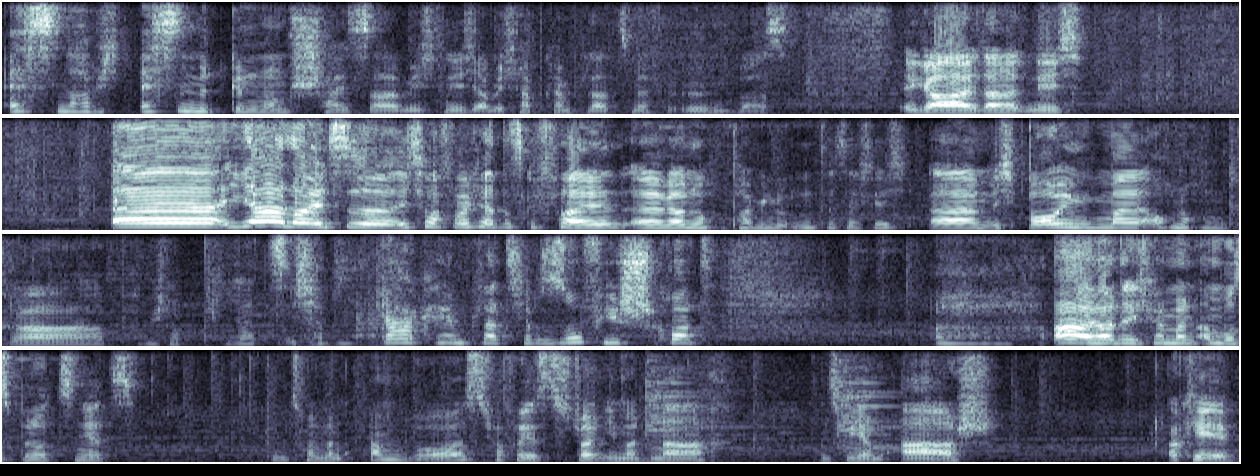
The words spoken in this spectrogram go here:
Essen habe ich Essen mitgenommen. Scheiße, habe ich nicht, aber ich habe keinen Platz mehr für irgendwas. Egal, dann halt nicht. Äh, ja, Leute, ich hoffe, euch hat das gefallen. Äh, wir haben noch ein paar Minuten tatsächlich. Ähm, ich baue ihm mal auch noch ein Grab. Habe ich noch Platz? Ich habe gar keinen Platz. Ich habe so viel Schrott. Ah, ah, warte, ich kann meinen Amboss benutzen jetzt. Ich benutze mal meinen Amboss. Ich hoffe, jetzt steuert niemand nach. Sonst bin ich am Arsch. Okay.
